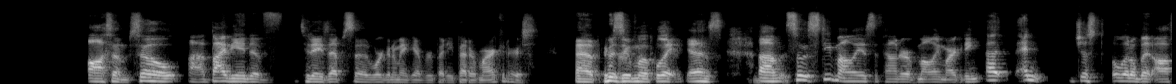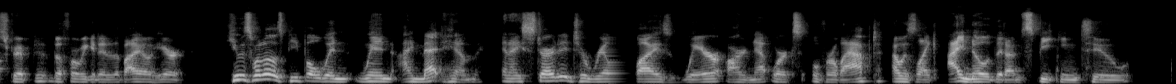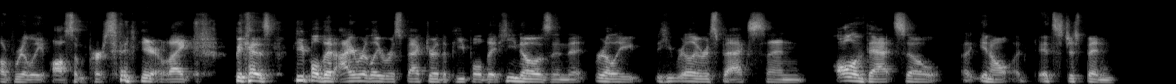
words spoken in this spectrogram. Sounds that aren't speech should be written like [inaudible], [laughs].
Awesome. So uh, by the end of today's episode, we're going to make everybody better marketers. Uh, [laughs] presumably, yes. Mm-hmm. Um, so Steve Maly is the founder of Maly Marketing, uh, and just a little bit off script before we get into the bio here. He was one of those people when when I met him and I started to realize where our networks overlapped. I was like, I know that I'm speaking to a really awesome [laughs] person here. Like, because people that I really respect are the people that he knows and that really he really respects and all of that. So, uh, you know, it's just been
